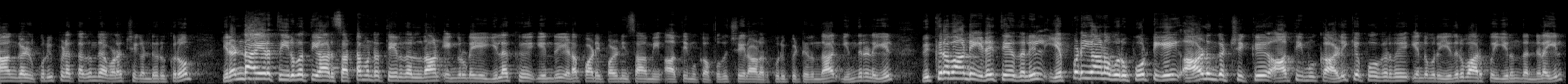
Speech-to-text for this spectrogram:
நாங்கள் குறிப்பிடத்தகுந்த வளர்ச்சி கண்டிருக்கிறோம். இரண்டாயிரத்தி இருபத்தி ஆறு சட்டமன்ற தேர்தல் தான் எங்களுடைய இலக்கு என்று எடப்பாடி பழனிசாமி அதிமுக பொதுச் செயலாளர் குறிப்பிட்டிருந்தார். இந்த நிலையில் விக்கிரவாண்டி இடைத்தேர்தலில் எப்படியான ஒரு போட்டியை ஆளுங்கட்சிக்கு அதிமுக அளிக்கப் போகிறது என்ற ஒரு எதிர்பார்ப்பு இருந்த நிலையில்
